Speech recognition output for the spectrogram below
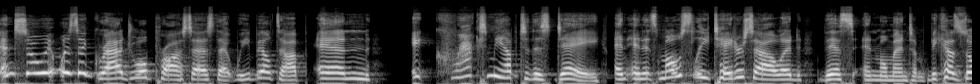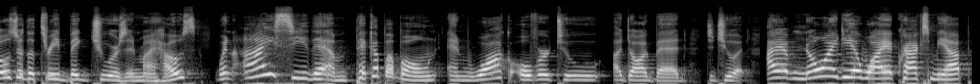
And so it was a gradual process that we built up. And it cracks me up to this day. And, and it's mostly tater salad, this, and momentum because those are the three big chewers in my house. When I see them pick up a bone and walk over to a dog bed to chew it, I have no idea why it cracks me up,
